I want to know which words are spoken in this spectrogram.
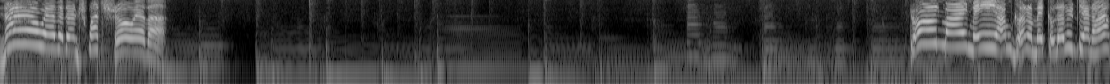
No evidence whatsoever. Don't mind me, I'm gonna make a little dinner.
